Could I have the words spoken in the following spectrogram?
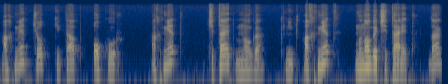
Ахмед Чок Китаб Окур. Ахмед читает много книг. Ахмед много читает, да,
